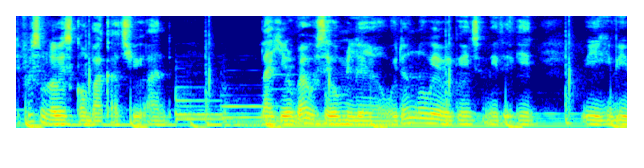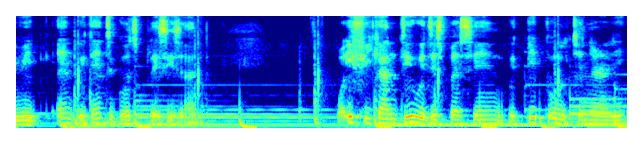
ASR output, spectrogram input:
the person will always come back at you and like Yoruba will say, "Oh, million." We don't know where we're going to meet again. We we we, and we tend to go to places, and if you can deal with this person, with people generally,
